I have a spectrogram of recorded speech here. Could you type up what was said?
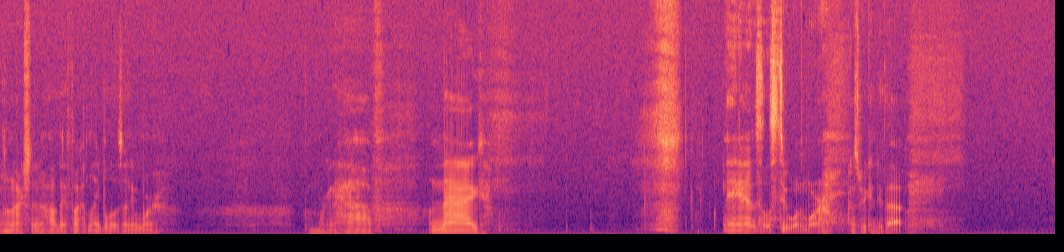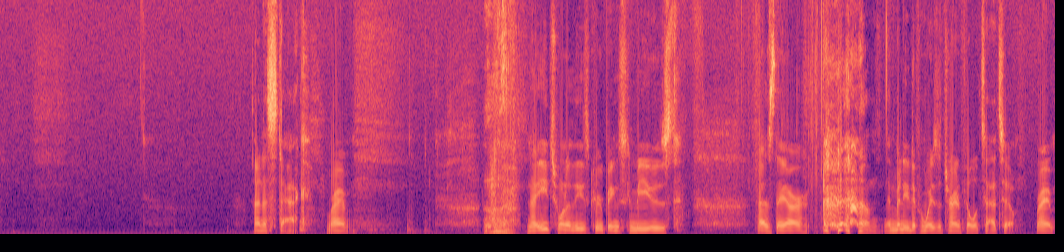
I don't actually know how they fucking label those anymore. We're to have a mag. And so let's do one more because we can do that. And a stack, right? now each one of these groupings can be used as they are in many different ways to try and fill a tattoo, right?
